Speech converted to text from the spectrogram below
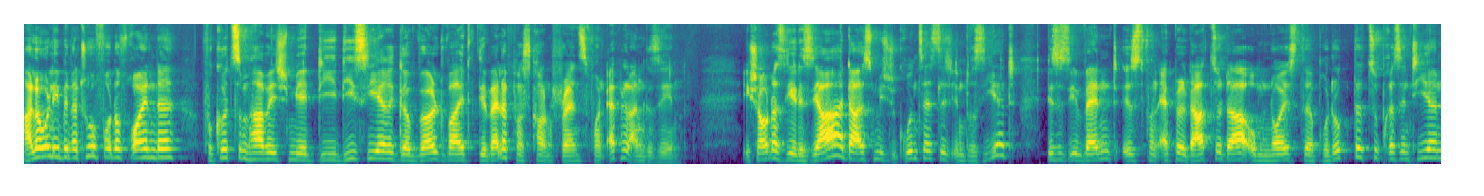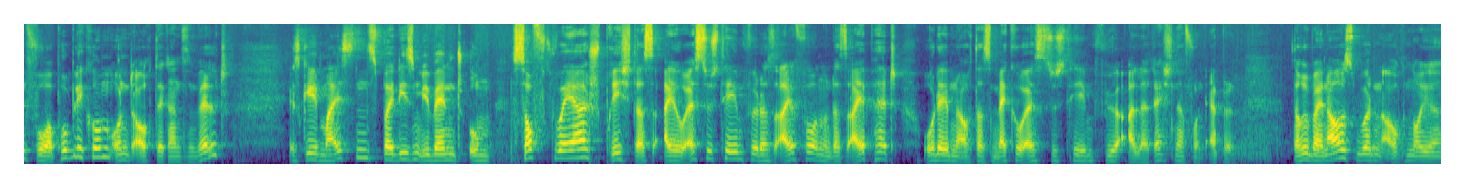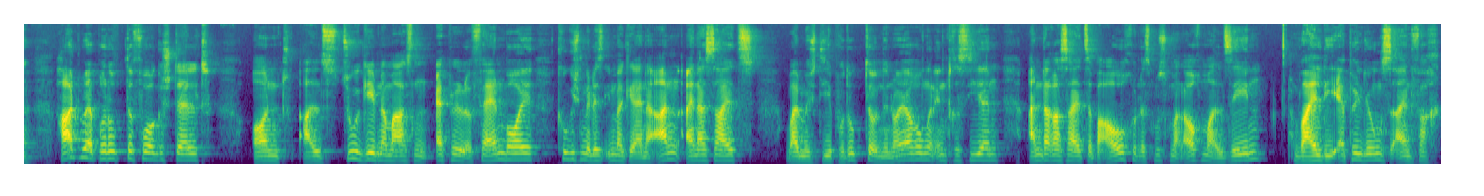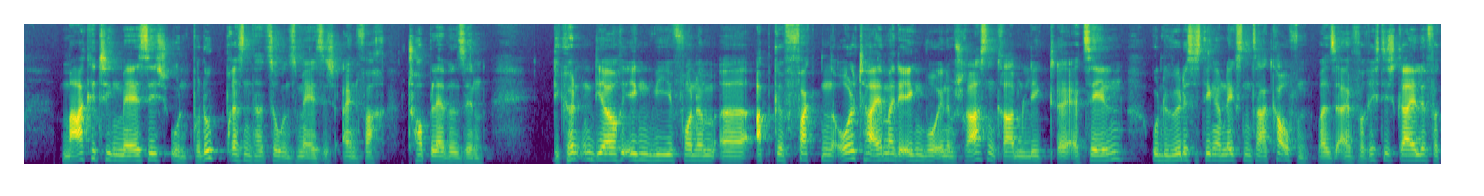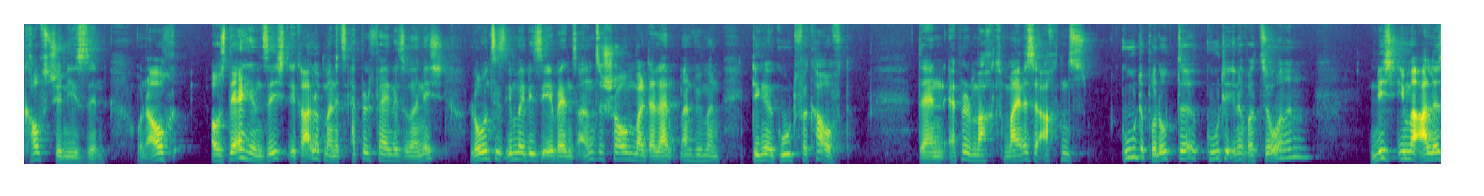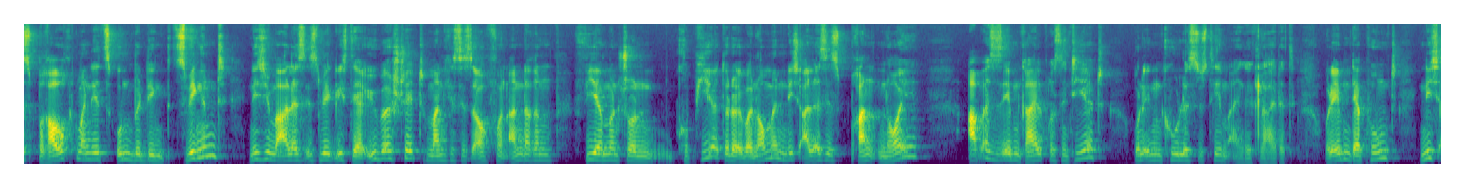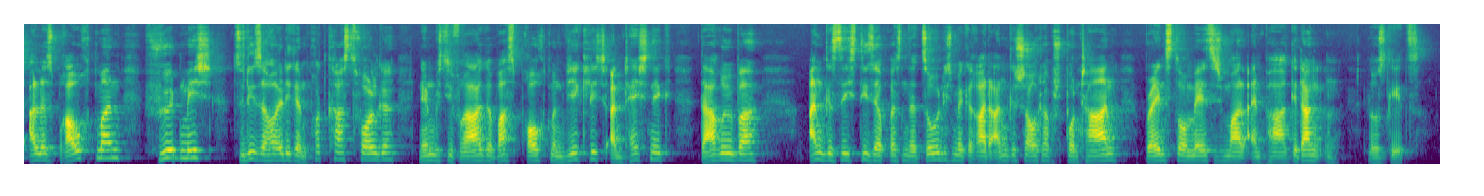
Hallo liebe Naturfotofreunde, vor kurzem habe ich mir die diesjährige Worldwide Developers Conference von Apple angesehen. Ich schaue das jedes Jahr, da es mich grundsätzlich interessiert. Dieses Event ist von Apple dazu da, um neueste Produkte zu präsentieren vor Publikum und auch der ganzen Welt. Es geht meistens bei diesem Event um Software, sprich das iOS-System für das iPhone und das iPad oder eben auch das macOS-System für alle Rechner von Apple. Darüber hinaus wurden auch neue Hardware-Produkte vorgestellt und als zugegebenermaßen Apple-Fanboy gucke ich mir das immer gerne an. Einerseits, weil mich die Produkte und die Neuerungen interessieren, andererseits aber auch, und das muss man auch mal sehen, weil die Apple-Jungs einfach marketingmäßig und produktpräsentationsmäßig einfach Top-Level sind. Die könnten dir auch irgendwie von einem äh, abgefuckten Oldtimer, der irgendwo in einem Straßengraben liegt, äh, erzählen und du würdest das Ding am nächsten Tag kaufen, weil sie einfach richtig geile Verkaufsgenies sind. Und auch aus der Hinsicht, egal ob man jetzt Apple-Fan ist oder nicht, lohnt es sich immer, diese Events anzuschauen, weil da lernt man, wie man Dinge gut verkauft. Denn Apple macht meines Erachtens gute Produkte, gute Innovationen. Nicht immer alles braucht man jetzt unbedingt zwingend. Nicht immer alles ist wirklich der Überschritt. Manches ist auch von anderen Firmen schon kopiert oder übernommen. Nicht alles ist brandneu, aber es ist eben geil präsentiert und in ein cooles System eingekleidet. Und eben der Punkt, nicht alles braucht man, führt mich zu dieser heutigen Podcast-Folge, nämlich die Frage, was braucht man wirklich an Technik, darüber angesichts dieser Präsentation, die ich mir gerade angeschaut habe, spontan, brainstorm-mäßig mal ein paar Gedanken. Los geht's.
